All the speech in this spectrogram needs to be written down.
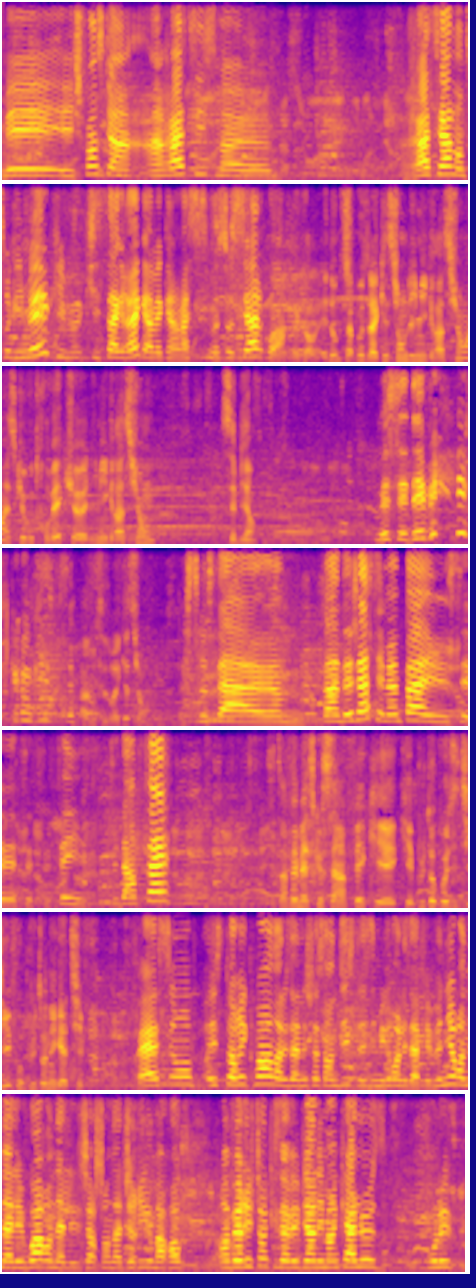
Mais je pense qu'il y a un, racisme euh, racial entre guillemets qui, qui s'agrègue avec un racisme social quoi. D'accord. Et donc ça pose la question de l'immigration. Est-ce que vous trouvez que l'immigration c'est bien? Mais c'est débile comme question. Ah non, c'est une vraie question. Je trouve ça. Euh, enfin déjà c'est même pas. C'est un fait. C'est un fait, mais est-ce que c'est un fait qui est, qui est, plutôt positif ou plutôt négatif ben, Historiquement, dans les années 70, les immigrants on les a fait venir, on allait voir, on allait les chercher en Algérie, au Maroc, en vérifiant qu'ils avaient bien les mains calleuses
